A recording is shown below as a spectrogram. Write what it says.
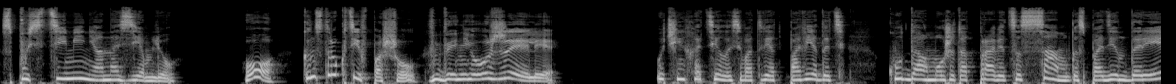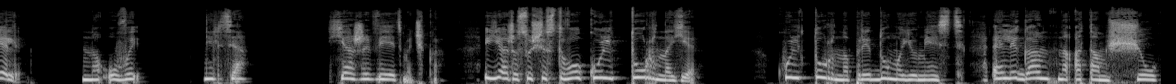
Спусти меня на землю. О, конструктив пошел. Да неужели? Очень хотелось в ответ поведать, куда может отправиться сам господин Дариэль. Но, увы, нельзя. Я же ведьмочка. Я же существо культурное. Культурно придумаю месть, элегантно отомщу,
